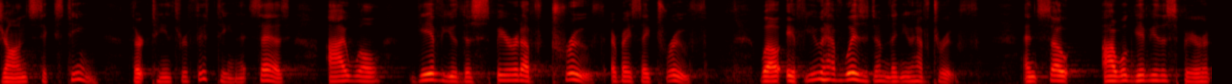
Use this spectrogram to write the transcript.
John 16, 13 through 15. It says, I will give you the spirit of truth. Everybody say truth. Well, if you have wisdom, then you have truth. And so I will give you the spirit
